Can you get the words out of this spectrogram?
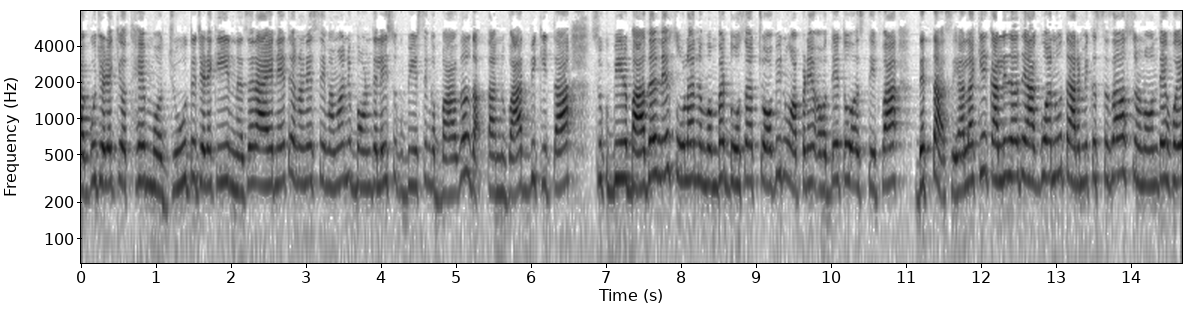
ਆਗੂ ਜਿਹੜੇ ਕਿ ਉੱਥੇ ਮੌਜੂਦ ਜਿਹੜੇ ਕਿ ਨਜ਼ਰ ਆਏ ਨੇ ਤੇ ਉਹਨਾਂ ਨੇ ਸੇਵਾਵਾਂ ਨਿਭਾਉਣ ਦੇ ਲਈ ਸੁਖਬੀਰ ਸਿੰਘ ਬਾਦਲ ਦਾ ਧੰਨਵਾਦ ਵੀ ਕੀਤਾ। ਸੁਖਬੀਰ ਬਾਦਲ ਨੇ 16 ਨਵੰਬਰ 2024 ਨੂੰ ਆਪਣੇ ਅਹੁਦੇ ਤੋਂ ਅਸਤੀਫਾ ਦਿੱਤਾ ਸੀ। ਹਾਲਾਂਕਿ ਅਕਾਲੀ ਦਲ ਦੇ ਆਗੂਆਂ ਨੂੰ ਧਾਰਮਿਕ ਸਜ਼ਾ ਸੁਣਾਉਂਦੇ ਹੋਏ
